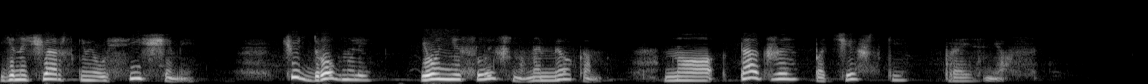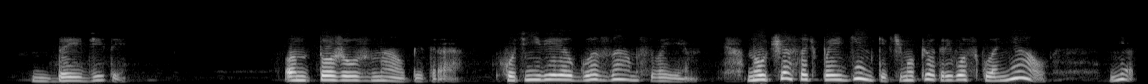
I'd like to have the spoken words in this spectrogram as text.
янычарскими усищами, чуть дрогнули, и он неслышно, намеком, но также по-чешски произнес. «Да иди ты!» Он тоже узнал Петра, хоть и не верил глазам своим, но участвовать в поединке, к чему Петр его склонял, нет,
